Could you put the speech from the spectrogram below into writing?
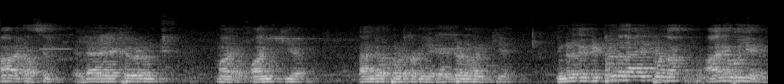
ആ അഡ്രസ്സിൽ എല്ലാ രേഖകളും വാങ്ങിക്കുക. ബാങ്ക് അക്കൗണ്ട് തുടങ്ങിയ രേഖകൾ വാങ്ങിക്കുക. നിങ്ങൾക്ക് കിട്ടുന്നതായിട്ടുള്ള ആനുകൂല്യങ്ങൾ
